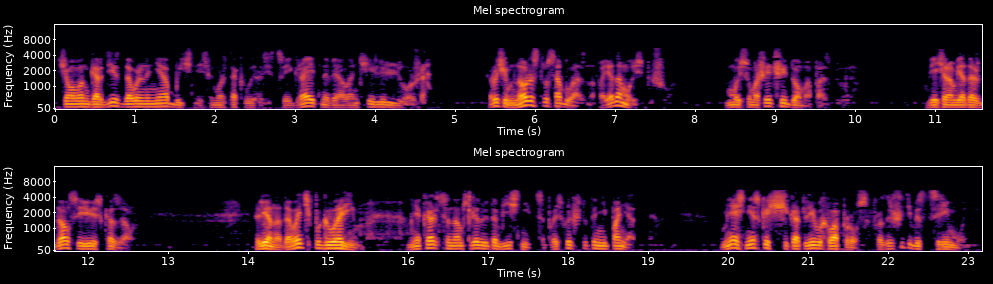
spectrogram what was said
Причем авангардист довольно необычный, если можно так выразиться. Играет на виолончели лежа. Короче, множество соблазнов, а я домой спешу. В мой сумасшедший дом опаздываю. Вечером я дождался ее и сказал. «Лена, давайте поговорим. Мне кажется, нам следует объясниться. Происходит что-то непонятное. У меня есть несколько щекотливых вопросов. Разрешите без церемоний?»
